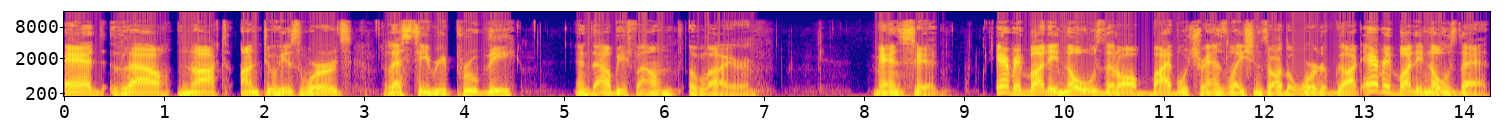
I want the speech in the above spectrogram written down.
Add thou not unto his words, lest he reprove thee, and thou be found a liar. Man said, Everybody knows that all Bible translations are the Word of God. Everybody knows that.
